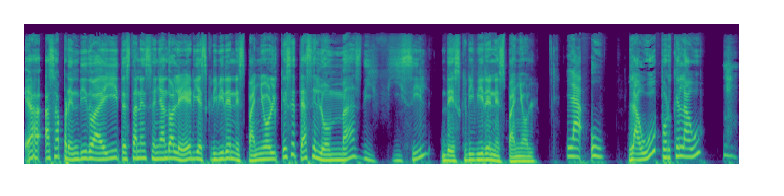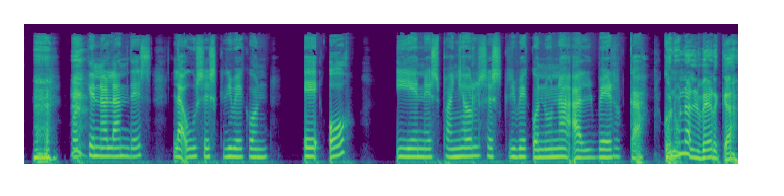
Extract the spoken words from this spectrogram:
has aprendido ahí, te están enseñando a leer y a escribir en español. ¿Qué se te hace lo más difícil de escribir en español? La U, ¿La U? ¿Por qué la U? porque en holandés la U se escribe con EO y en español se escribe con una alberca. Con una alberca.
